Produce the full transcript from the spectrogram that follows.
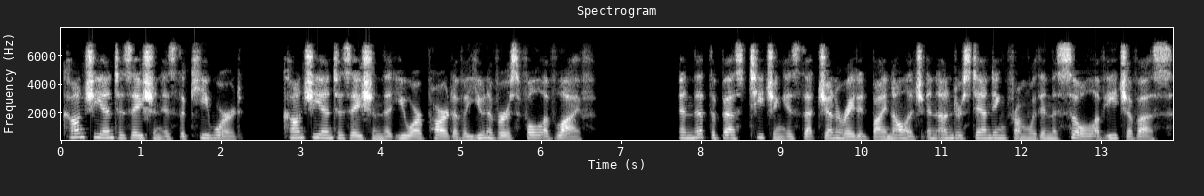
Conscientization is the key word, conscientization that you are part of a universe full of life. And that the best teaching is that generated by knowledge and understanding from within the soul of each of us.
